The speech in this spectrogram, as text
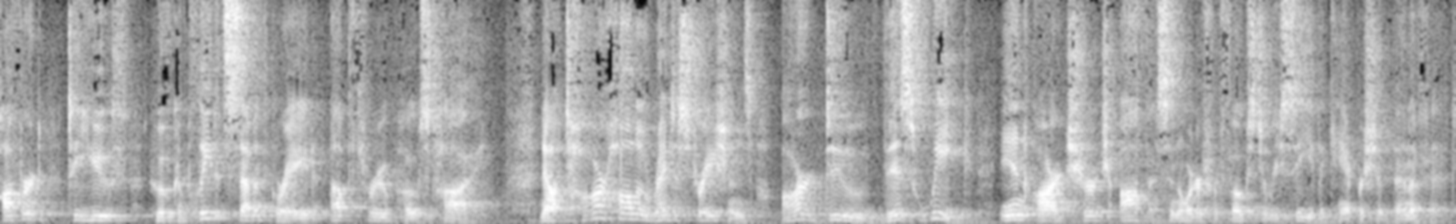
offered to youth who have completed seventh grade up through post high. Now, Tar Hollow registrations are due this week in our church office in order for folks to receive a campership benefit.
